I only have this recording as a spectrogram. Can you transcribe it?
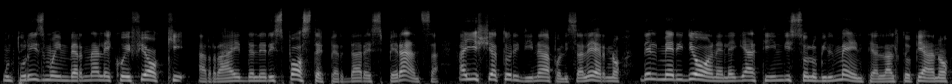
un turismo invernale coi fiocchi, a RAI delle risposte per dare speranza agli sciatori di Napoli, Salerno, del meridione legati indissolubilmente all'altopiano,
